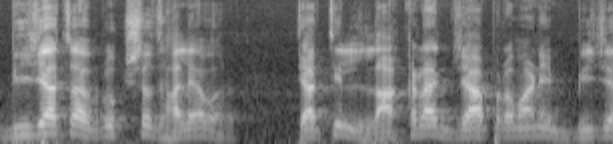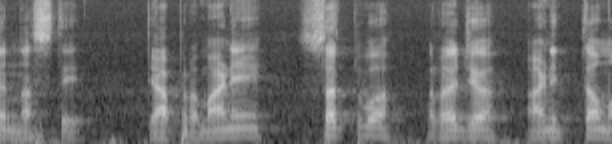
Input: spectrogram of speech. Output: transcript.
बीजाचा वृक्ष झाल्यावर त्यातील लाकडात ज्याप्रमाणे बीज नसते त्याप्रमाणे सत्व रज आणि तम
